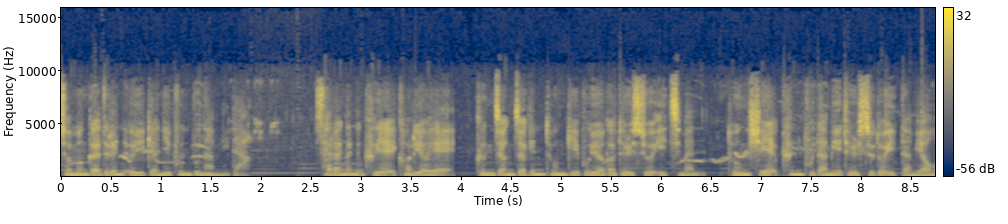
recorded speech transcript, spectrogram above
전문가들은 의견이 분분합니다. 사랑은 그의 커리어에 긍정적인 동기부여가 될 수 있지만 동시에 큰 부담이 될 수도 있다며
